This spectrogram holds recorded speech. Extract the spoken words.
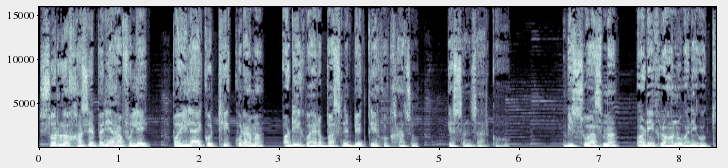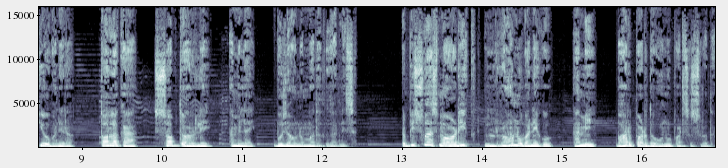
स्वर्ग खसे पनि आफूले पहिलाएको ठिक कुरामा अडिक भएर बस्ने व्यक्तिहरूको खाँचो यस संसारको हो। विश्वासमा अडिक रहनु भनेको के हो भनेर तलका शब्दहरूले हामीलाई बुझाउन मद्दत गर्नेछ। र विश्वासमा अडिक रहनु भनेको हामी भर पर्दो हुनुपर्छ श्रोता।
